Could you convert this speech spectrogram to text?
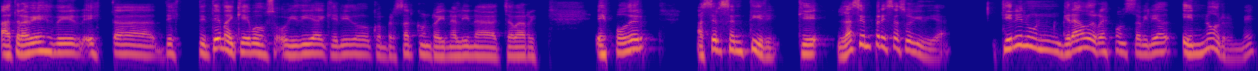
a través de, esta, de este tema que hemos hoy día querido conversar con Reinalina Chavarri? Es poder hacer sentir que las empresas hoy día tienen un grado de responsabilidad enorme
